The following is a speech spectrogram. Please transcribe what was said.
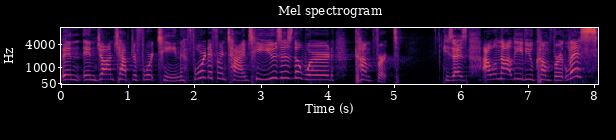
in, in John chapter 14, four different times, he uses the word comfort. He says, I will not leave you comfortless.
